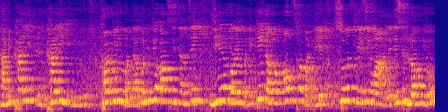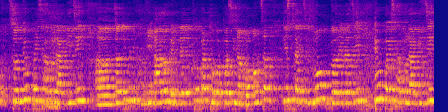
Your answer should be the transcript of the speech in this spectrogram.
हामी खालि खालि फर्किनुभन्दा पनि त्यो अक्सिजन चाहिँ लिएर गयो भने केही रकम आउँछ भन्ने सोचले चाहिँ उहाँहरूले त्यसरी लग्ने हो सो त्यो पैसाको लागि चाहिँ जति पनि हामी आरोहरूले थोपा थोपा पसिना बगाउँछ त्यसलाई चाहिँ लोभ गरेर चाहिँ त्यो पैसाको लागि चाहिँ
